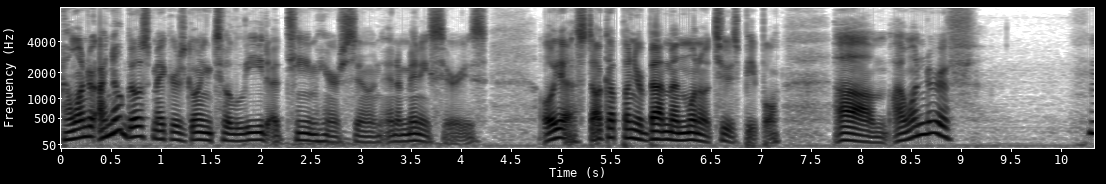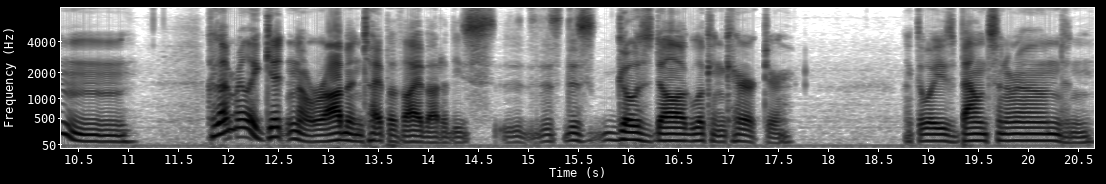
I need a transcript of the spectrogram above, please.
I wonder. I know Ghostmaker is going to lead a team here soon in a mini series. Oh yeah, stock up on your Batman 102s, people. Um, I wonder if. Hmm. Cause I'm really getting a Robin type of vibe out of these this this ghost dog looking character. Like the way he's bouncing around and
